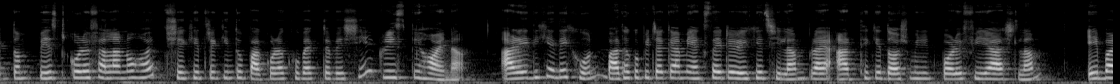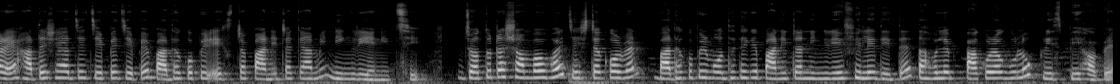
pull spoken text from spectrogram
একদম পেস্ট করে ফেলানো হয়, সেক্ষেত্রে কিন্তু পাকোড়া খুব একটা বেশি ক্রিস্পি হয় না। আর এদিকে দেখুন, বাঁধাকপিটাকে আমি এক সাইডে রেখেছিলাম, প্রায় আট থেকে দশ মিনিট পরে ফিরে আসলাম। এবারে হাতের সাহায্যে চেপে চেপে বাঁধাকপির এক্সট্রা পানিটাকে আমি নিংড়িয়ে নিচ্ছি। যতটা সম্ভব হয় চেষ্টা করবেন বাঁধাকপির মধ্যে থেকে পানিটা নিংড়িয়ে ফেলে দিতে, তাহলে পাকোড়াগুলো ক্রিস্পি হবে।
